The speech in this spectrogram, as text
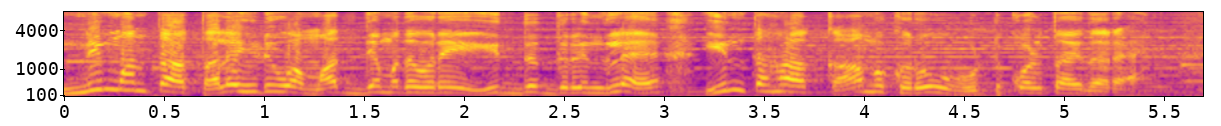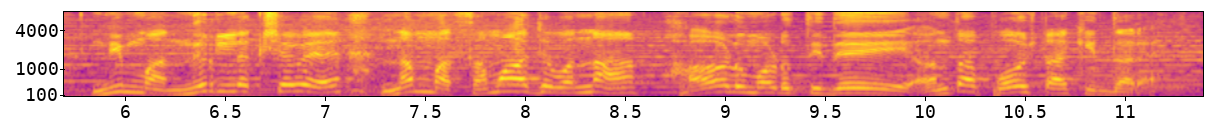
ನಿಮ್ಮಂತ ತಲೆ ಹಿಡಿಯುವ ಮಾಧ್ಯಮದವರೇ ಇದ್ದದ್ರಿಂದಲೇ ಇಂತಹ ಕಾಮುಕರು ಹುಟ್ಟುಕೊಳ್ತಾ ಇದ್ದಾರೆ. ನಿಮ್ಮ ನಿರ್ಲಕ್ಷ್ಯವೇ ನಮ್ಮ ಸಮಾಜವನ್ನ ಹಾಳು ಮಾಡುತ್ತಿದೆ ಅಂತ ಪೋಸ್ಟ್ ಹಾಕಿದ್ದಾರೆ.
